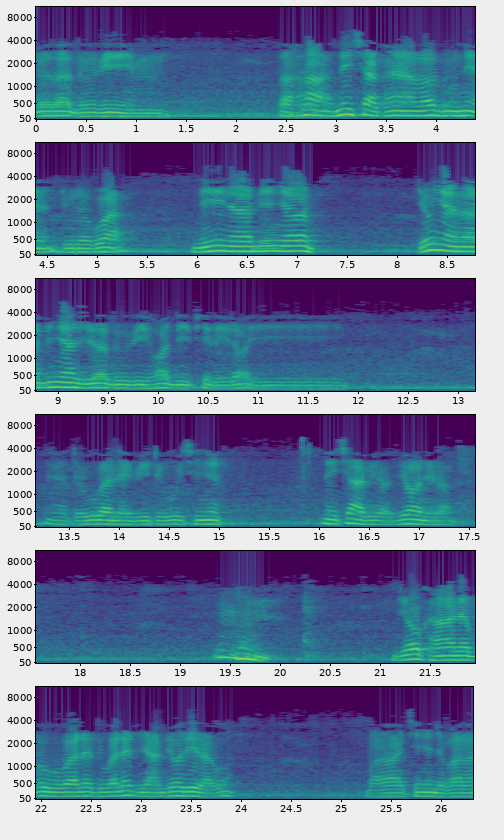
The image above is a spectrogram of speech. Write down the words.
ပြောသောသူသည်သဟနှိမ့်ချခံရသောသူနှင့်တူတော်ကနိနာပညာယုံညာသောပညာရှိသောသူသည်ဟောသည်ဖြစ်လေတော့၏အဲတူကနေပြီးတူချင်းချင်းနှိမ့်ချပြီးတော့ပြောနေတော့ပြောခါတဲ့ပုဂ္ဂိုလ်ကလည်းသူကလည်းပြန်ပြောသေးတာကိုဘာသာချင်းချင်းတစ်ဘာသာ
